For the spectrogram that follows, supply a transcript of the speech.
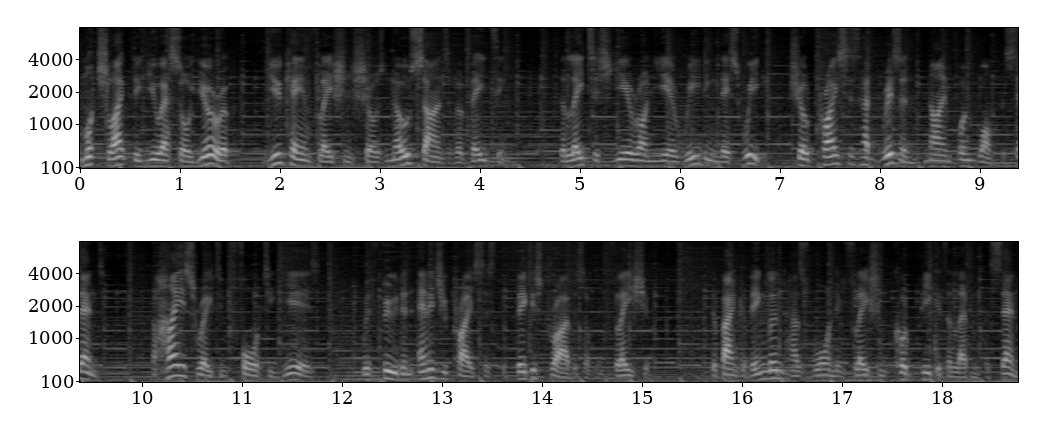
Much like the US or Europe, UK inflation shows no signs of abating. The latest year on year reading this week showed prices had risen 9.1%, the highest rate in 40 years, with food and energy prices the biggest drivers of inflation. The Bank of England has warned inflation could peak at 11%.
